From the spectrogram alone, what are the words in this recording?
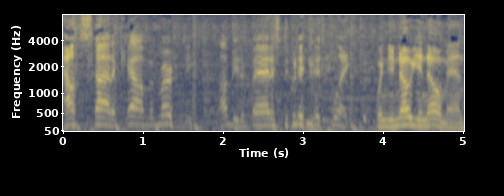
outside of Calvin Murphy, I'll be the baddest dude in this place. When you know, you know, man.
